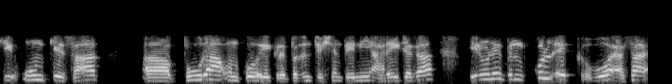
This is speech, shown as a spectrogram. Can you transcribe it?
कि उनके साथ पूरा उनको एक रिप्रेजेंटेशन देनी है हर एक जगह। इन्होंने बिल्कुल एक वो ऐसा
